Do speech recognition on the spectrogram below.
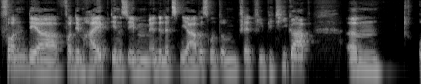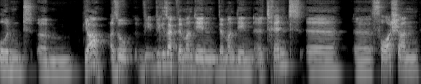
von der, von dem Hype, den es eben Ende letzten Jahres rund um ChatGPT gab. Ähm, und ähm, ja, also wie, wie gesagt, wenn man den, wenn man den äh, Trend äh, äh, Forschern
